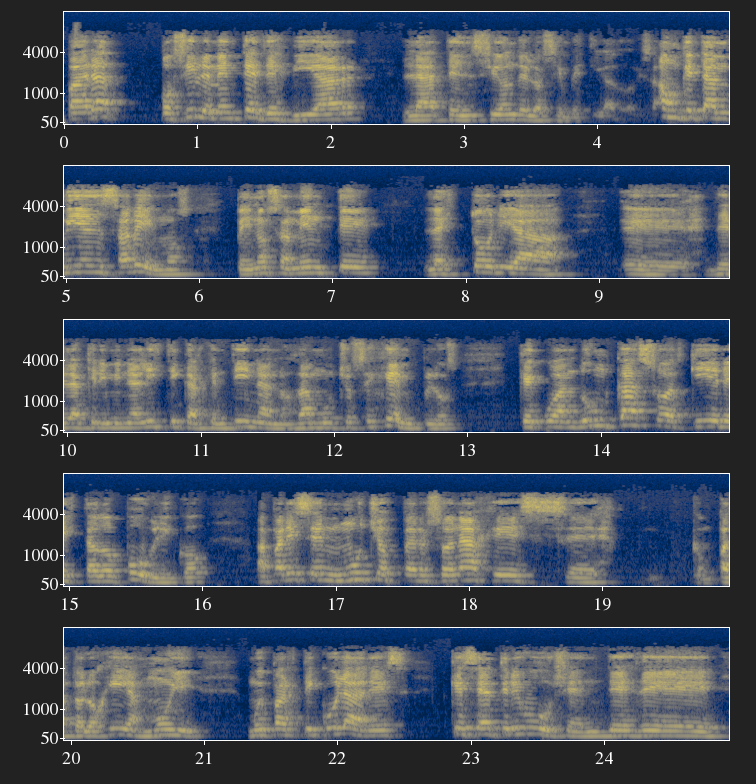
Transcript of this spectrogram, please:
para posiblemente desviar la atención de los investigadores. Aunque también sabemos, penosamente, la historia eh, de la criminalística argentina nos da muchos ejemplos, que cuando un caso adquiere estado público, aparecen muchos personajes eh, con patologías muy, muy particulares que se atribuyen desde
